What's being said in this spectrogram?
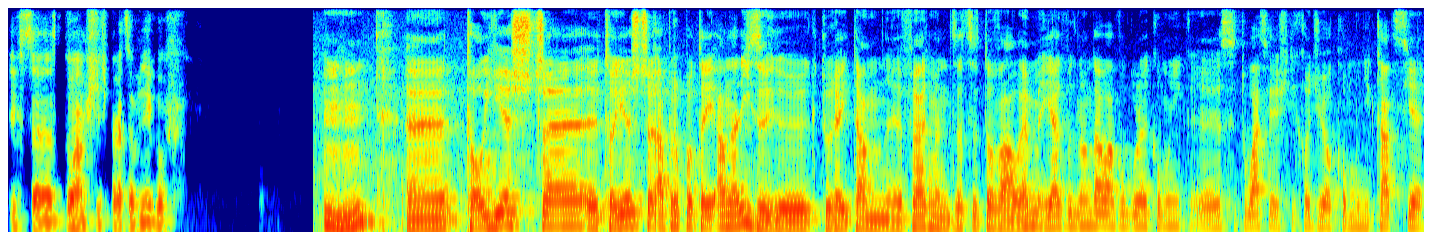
i chce stłamsić pracowników. Mhm. E, to jeszcze, to jeszcze a propos tej analizy, e, której tam fragment zacytowałem, jak wyglądała w ogóle e, sytuacja, jeśli chodzi o komunikację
